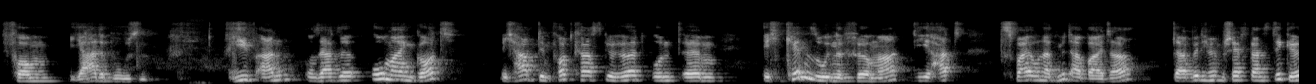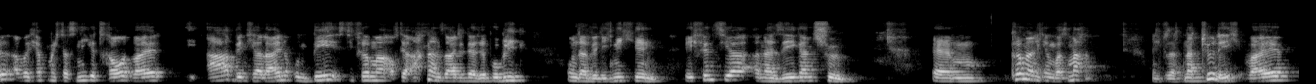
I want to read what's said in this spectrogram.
vom Jadebusen rief an und sagte, oh mein Gott, ich habe den Podcast gehört und ähm, ich kenne so eine Firma, die hat 200 Mitarbeiter. Da bin ich mit dem Chef ganz dicke, aber ich habe mich das nie getraut, weil A, bin ich alleine und B, ist die Firma auf der anderen Seite der Republik und da will ich nicht hin. Ich finde es hier an der See ganz schön. Ähm, können wir nicht irgendwas machen? Und ich habe gesagt, natürlich, weil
